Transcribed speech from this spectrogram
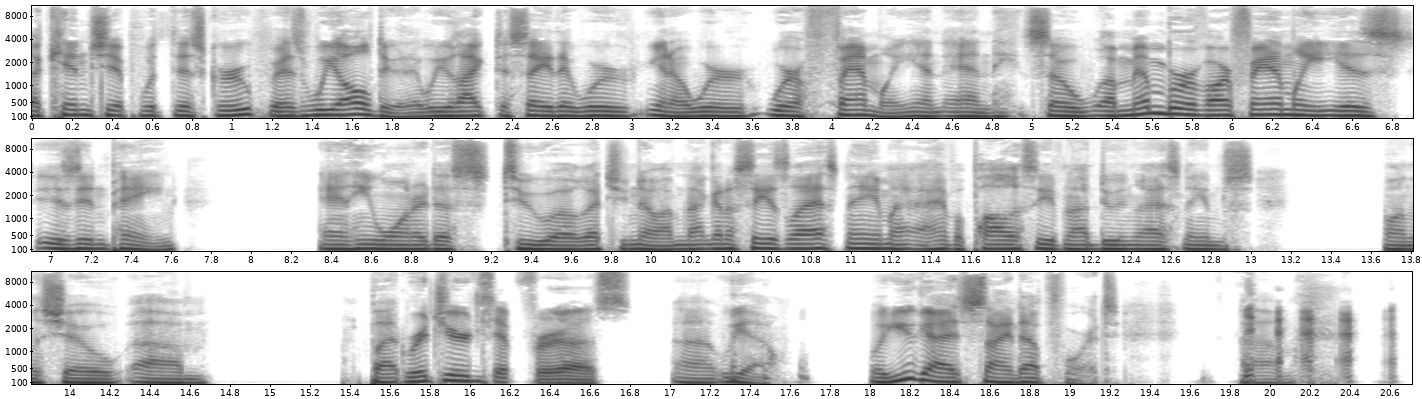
a kinship with this group as we all do that we like to say that we're you know we're we're a family and and so a member of our family is is in pain and he wanted us to uh, let you know I'm not going to say his last name I, I have a policy of not doing last names on the show um, but Richard Except for us. uh, yeah. Well, you guys signed up for it. Um,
